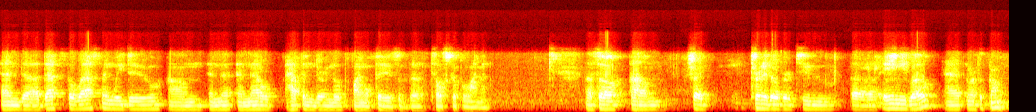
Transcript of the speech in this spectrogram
And uh, that's the last thing we do, um, and, th and that'll happen during the final phase of the telescope alignment. Uh, so um, should I turn it over to uh, Amy Lowe at Northrop Grumman?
